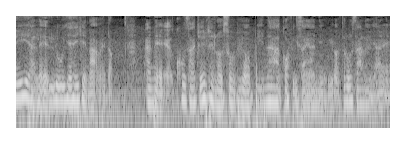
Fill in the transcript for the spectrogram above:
လေးရလည်းလူရဲရင်တာပဲတော့အဲ့နဲ့ခိုစားကျွေးတယ်လို့ဆိုပြီးတော့ဘေးနာကော်ဖီဆိုင်ကနေပြီးတော့သူတို့စားလို့ရတဲ့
